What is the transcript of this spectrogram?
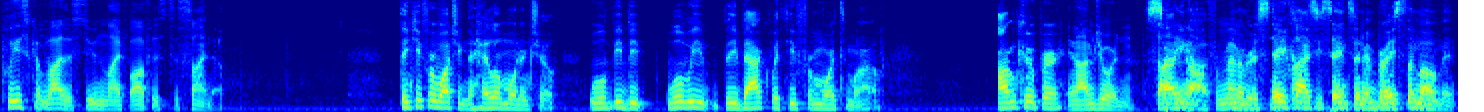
please come by the Student Life office to sign up. Thank you for watching the Halo Morning Show. We'll be, be, we'll be, be back with you for more tomorrow. I'm Cooper. And I'm Jordan. Signing, Signing off. Remember, stay classy, Saints, and embrace the moment.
